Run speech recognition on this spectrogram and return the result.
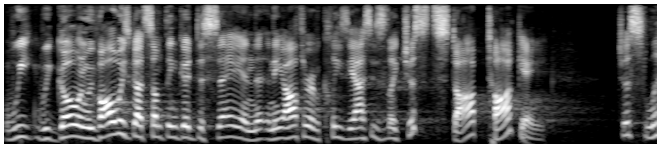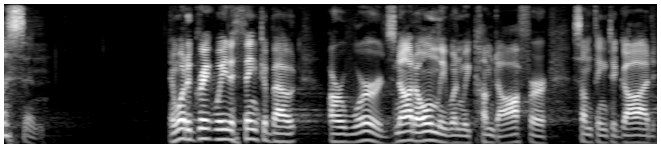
We, we go and we've always got something good to say, and the, and the author of Ecclesiastes is like, just stop talking, just listen. And what a great way to think about our words, not only when we come to offer something to God,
